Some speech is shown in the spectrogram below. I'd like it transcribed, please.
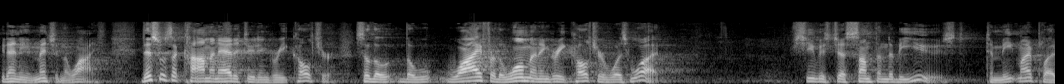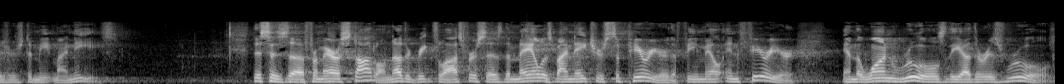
He doesn't even mention the wife. This was a common attitude in Greek culture. So the, the wife or the woman in Greek culture was what? She was just something to be used to meet my pleasures, to meet my needs. This is uh, from Aristotle. Another Greek philosopher says the male is by nature superior, the female inferior, and the one rules, the other is ruled.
